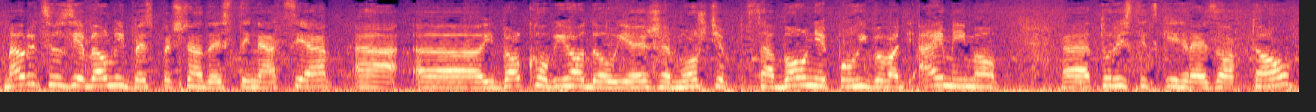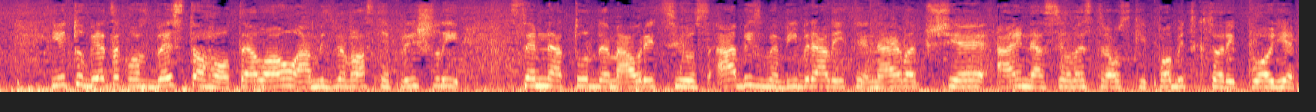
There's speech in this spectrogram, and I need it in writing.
Mauricius je veľmi bezpečná destinácia a e, veľkou výhodou je, že môžete sa voľne pohybovať aj mimo e, turistických rezortov. Je tu viac ako 200 hotelov a my sme vlastne prišli sem na Tour de Mauritius, aby sme vybrali tie najlepšie aj na silvestrovský pobyt, ktorý pôjde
